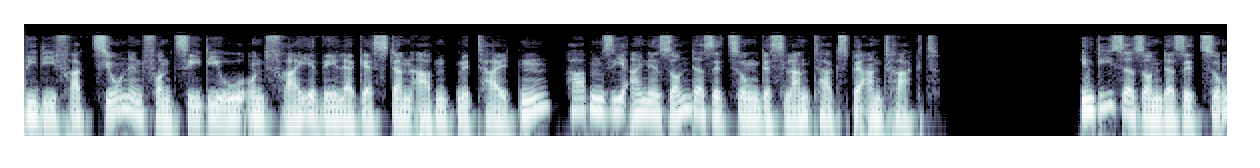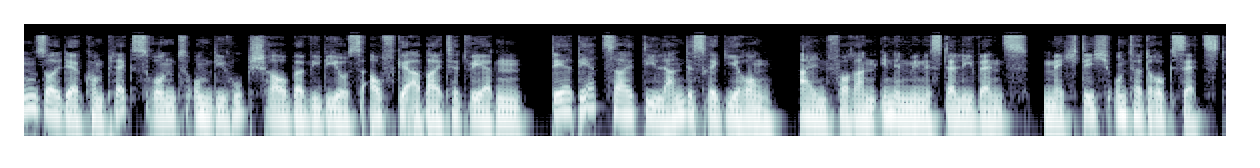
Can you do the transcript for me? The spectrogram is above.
Wie die Fraktionen von CDU und Freie Wähler gestern Abend mitteilten, haben sie eine Sondersitzung des Landtags beantragt. In dieser Sondersitzung soll der Komplex rund um die Hubschraubervideos aufgearbeitet werden, der derzeit die Landesregierung, allen voran Innenminister Levens, mächtig unter Druck setzt.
